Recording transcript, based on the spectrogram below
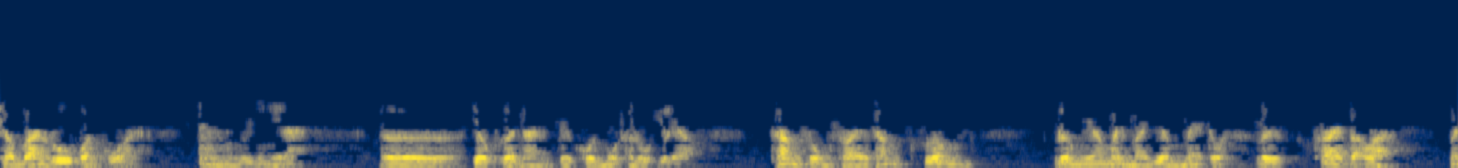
ชาวบ้านรู้ก่อนผัวอืมอย่างนี้นะเออ เจ้าเพื่อนนั้นเป็นคนมุทะลุอยู่แล้ว ทั้งสงสัยทั้งเครื่องเรื่องเมียไม่มาเยี่ยมแม่ตนเลยคล้ายกับว่า ไม่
